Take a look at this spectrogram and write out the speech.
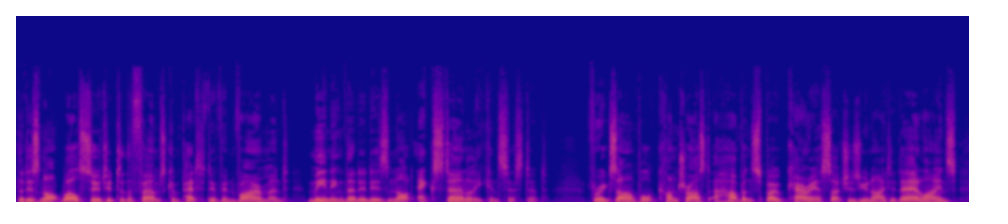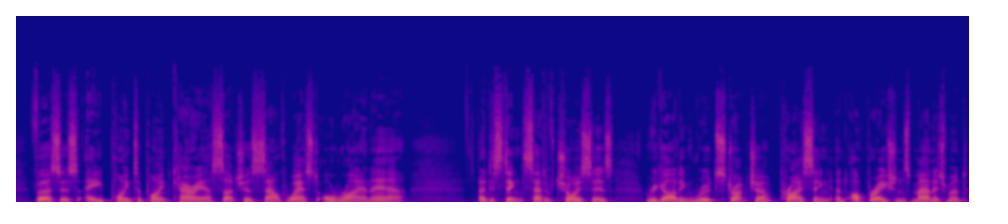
that is not well suited to the firm's competitive environment, meaning that it is not externally consistent. For example, contrast a hub and spoke carrier such as United Airlines versus a point to point carrier such as Southwest or Ryanair. A distinct set of choices regarding route structure, pricing, and operations management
